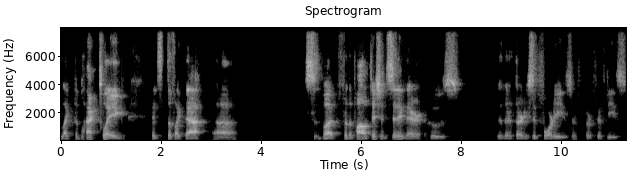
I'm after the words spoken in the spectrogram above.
like the Black Plague and stuff like that. Uh, but for the politician sitting there who's in their 30s and 40s or, or 50s,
